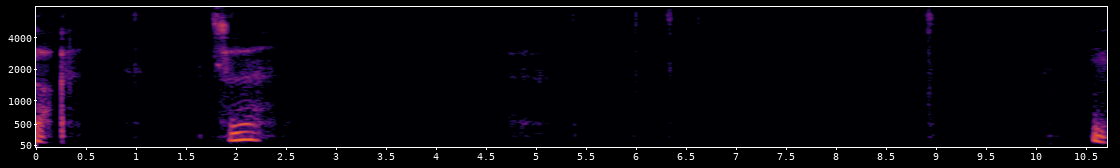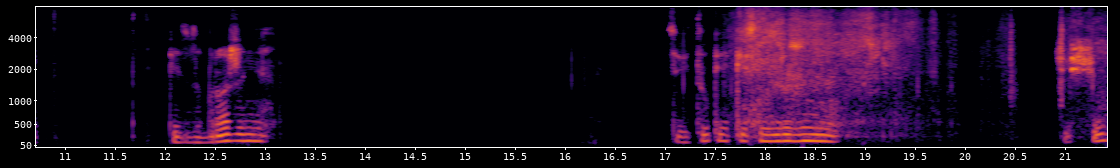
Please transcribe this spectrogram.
Так. Це. Хм. Якесь зображення. Цвіток якийсь незрозумілий. Чи що?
